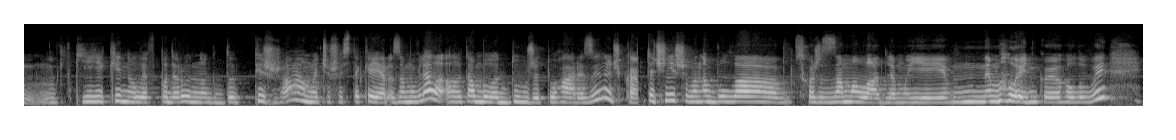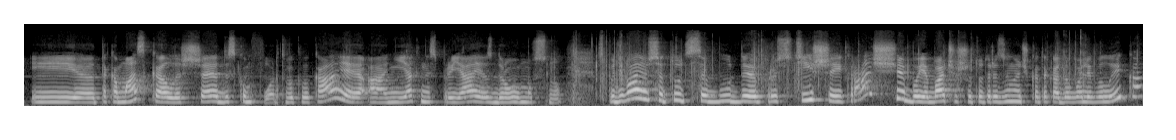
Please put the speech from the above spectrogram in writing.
її кинули в подарунок до піжами чи щось таке. Я замовляла, але там була дуже туга резиночка. Точніше, вона була схоже замала для моєї немаленької голови. І така маска лише дискомфорт викликає, а ніяк не сприяє здоровому сну. Сподіваюся, тут все буде простіше і краще, бо я бачу, що тут резиночка така доволі велика.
